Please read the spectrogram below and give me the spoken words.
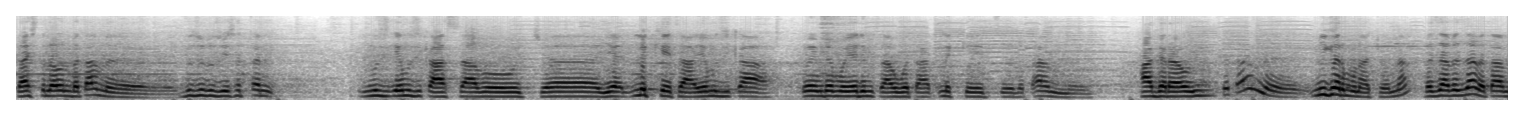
ጋሽ ጥላሁን በጣም ብዙ ብዙ የሰጠን የሙዚቃ ሀሳቦች ልኬታ የሙዚቃ ወይም ደግሞ የድምፅ አወጣጥ ልኬት በጣም ሀገራዊ በጣም የሚገርሙ ናቸው እና በዛ በዛ በጣም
